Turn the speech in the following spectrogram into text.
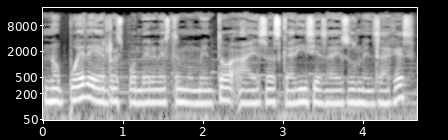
no puede él responder en este momento a esas caricias, a esos mensajes.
